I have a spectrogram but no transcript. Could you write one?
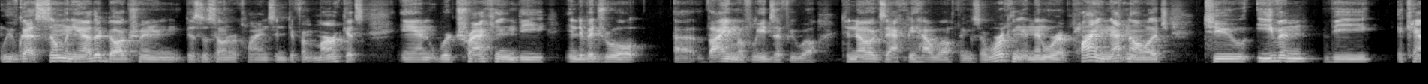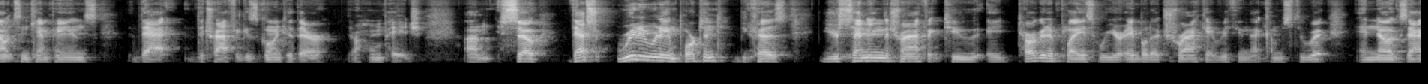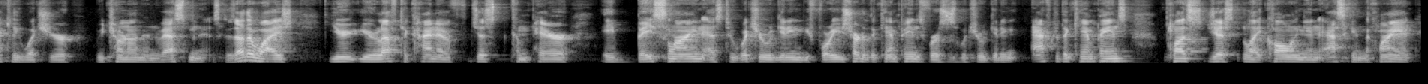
we've got so many other dog training business owner clients in different markets and we're tracking the individual uh, volume of leads if you will to know exactly how well things are working. And then we're applying that knowledge to even the accounts and campaigns that the traffic is going to their their homepage. Um, so that's really really important because you're sending the traffic to a targeted place where you're able to track everything that comes through it and know exactly what your return on investment is. Because otherwise you're you're left to kind of just compare a baseline as to what you were getting before you started the campaigns versus what you were getting after the campaigns plus just like calling and asking the client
